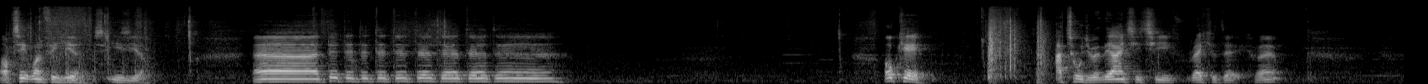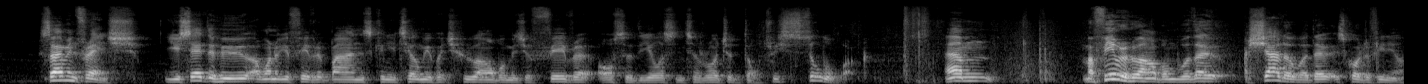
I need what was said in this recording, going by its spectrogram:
I'll take one for here, it's easier. Uh, da, da, da, okay, I told you about the ITT record deck, right? Simon French, you said The Who are one of your favourite bands. Can you tell me which Who album is your favourite? Also, do you listen to Roger Daltrey's solo work? Um, my favourite Who album, without a shadow of a doubt, is Quadrophenia.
